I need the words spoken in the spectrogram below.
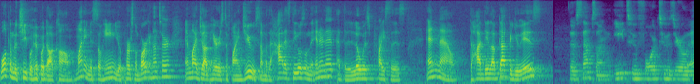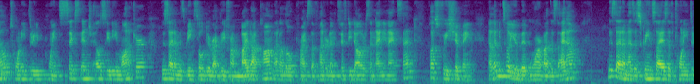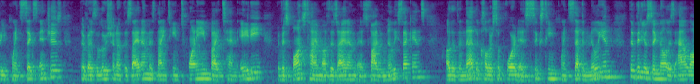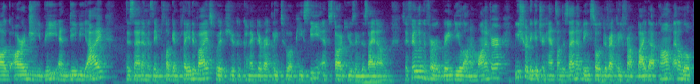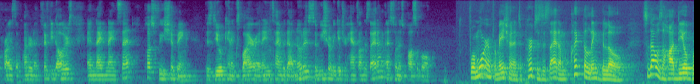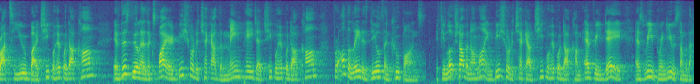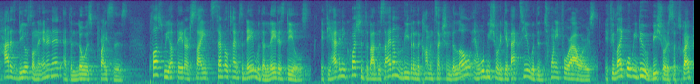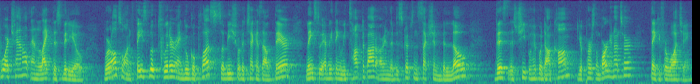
Welcome to CheapoHippo.com. My name is Soheen, your personal bargain hunter, and my job here is to find you some of the hottest deals on the internet at the lowest prices. And now, the hot deal I've got for you is the Samsung E2420L 23.6 inch LCD monitor. This item is being sold directly from buy.com at a low price of $150.99 plus free shipping. Now let me tell you a bit more about this item. This item has a screen size of 23.6 inches. The resolution of this item is 1920 by 1080. The response time of this item is 5 milliseconds. Other than that, the color support is 16.7 million. The video signal is analog RGB and DVI. This item is a plug-and-play device which you could connect directly to a PC and start using this item. So if you're looking for a great deal on a monitor, be sure to get your hands on this item being sold directly from buy.com at a low price of $150.99 plus free shipping. This deal can expire at any time without notice, so be sure to get your hands on this item as soon as possible. For more information and to purchase this item, click the link below. So that was a hot deal brought to you by CheapoHippo.com. If this deal has expired, be sure to check out the main page at cheapohippo.com for all the latest deals and coupons. If you love shopping online, be sure to check out cheapohippo.com every day as we bring you some of the hottest deals on the internet at the lowest prices. Plus, we update our site several times a day with the latest deals. If you have any questions about this item, leave it in the comment section below and we'll be sure to get back to you within 24 hours. If you like what we do, be sure to subscribe to our channel and like this video. We're also on Facebook, Twitter, and Google+, so be sure to check us out there. Links to everything we talked about are in the description section below. This is CheapoHippo.com, your personal bargain hunter. Thank you for watching.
